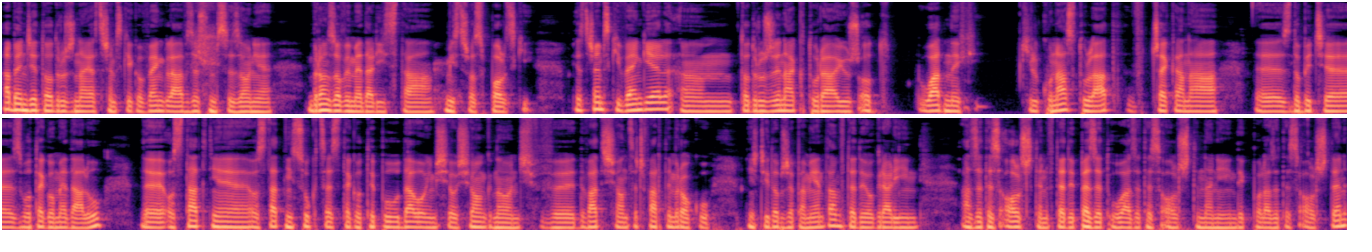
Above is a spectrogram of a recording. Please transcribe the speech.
a będzie to drużyna Jastrzębskiego Węgla w zeszłym sezonie brązowy medalista Mistrzostw Polski. Jastrzębski Węgiel to drużyna, która już od ładnych kilkunastu lat czeka na e, zdobycie złotego medalu. E, Ostatnie, ostatni sukces tego typu udało im się osiągnąć w 2004 roku, jeśli dobrze pamiętam. Wtedy ograli AZS Olsztyn, wtedy PZU AZS Olsztyn, a nie Indykpol AZS Olsztyn.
